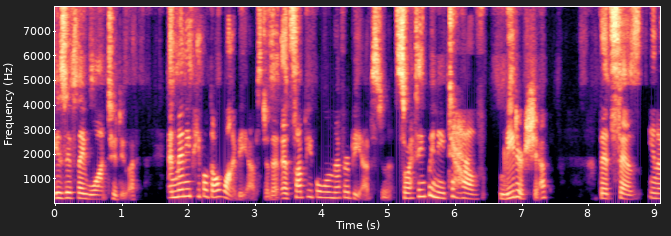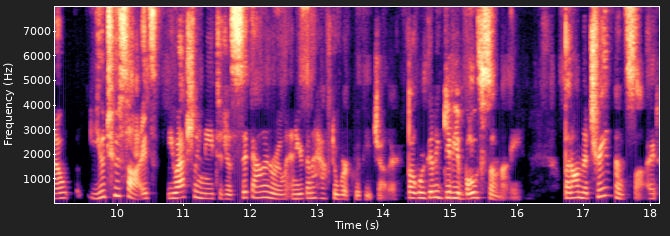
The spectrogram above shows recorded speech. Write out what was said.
is if they want to do it. And many people don't want to be abstinent, and some people will never be abstinent. So I think we need to have leadership that says, you know, you two sides, you actually need to just sit down in a room and you're going to have to work with each other. But we're going to give you both some money. But on the treatment side,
